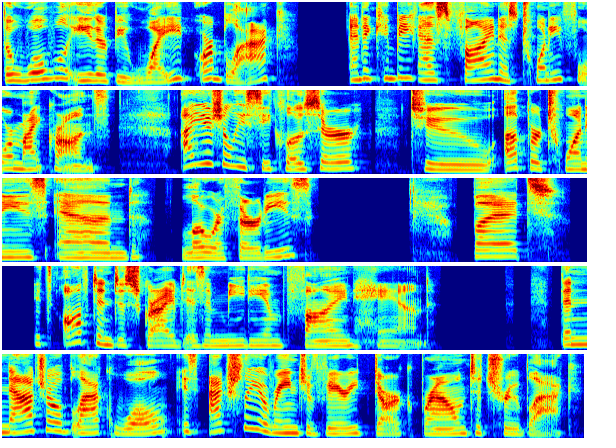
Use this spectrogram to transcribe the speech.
The wool will either be white or black, and it can be as fine as 24 microns. I usually see closer to upper 20s and lower 30s, but it's often described as a medium fine hand. The natural black wool is actually a range of very dark brown to true black.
